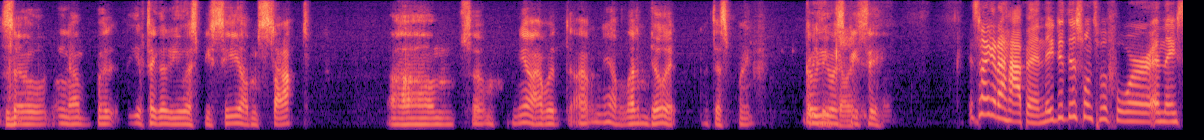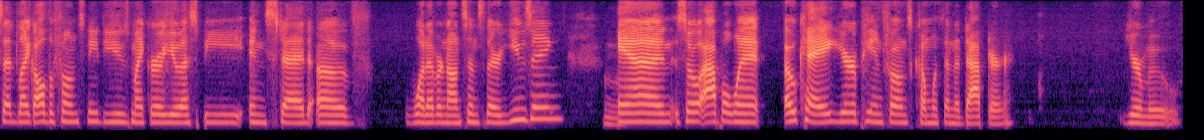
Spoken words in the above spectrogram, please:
Mm-hmm. So you know, but if they go to USB C, I'm stocked. Um, so yeah, I would, I yeah, let them do it at this point. Go USB C. it's not going to happen. They did this once before and they said like all the phones need to use micro USB instead of whatever nonsense they're using. Mm. And so Apple went, okay, European phones come with an adapter. Your move.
